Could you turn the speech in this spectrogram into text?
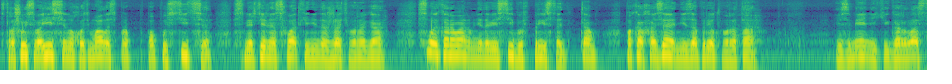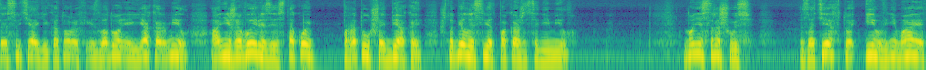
Страшусь воистину хоть малость попуститься, в смертельной схватке не дожать врага. Свой караван мне довести бы в пристань, там, пока хозяин не запрет врата изменники, горластые сутяги, которых из ладоней я кормил, они же вылезли с такой протухшей бякой, что белый свет покажется не мил. Но не страшусь за тех, кто им внимает,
